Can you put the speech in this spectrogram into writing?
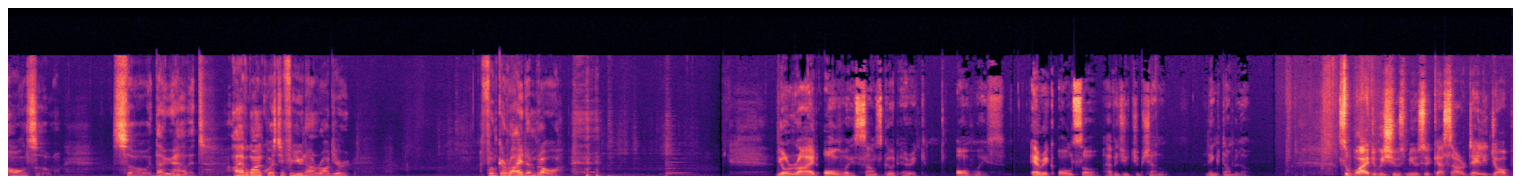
also. So there you have it. I have one question for you now, Roger. Funkar riden bra? Your ride always sounds good, Erik. Always. Erik also have a YouTube channel. Link down below. So why do we choose music as our daily job,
